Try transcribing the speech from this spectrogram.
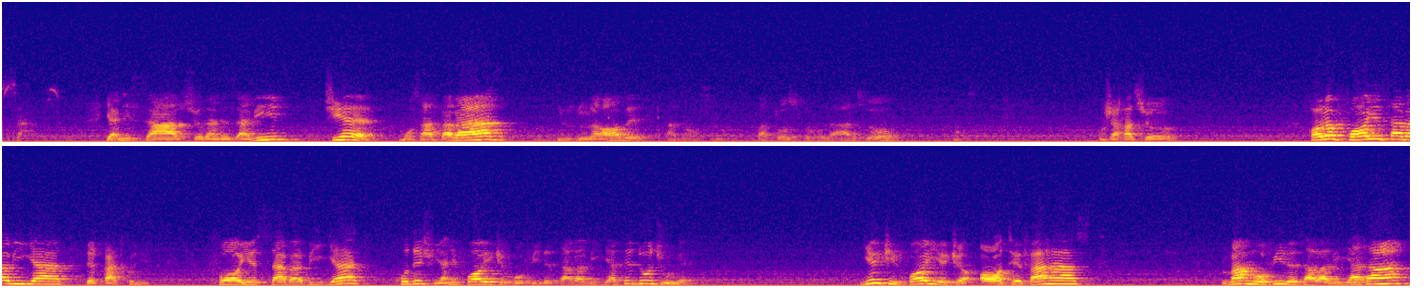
سبز. یعنی سبز شدن زمین چیه؟ مسبب از نزول آبه از آسمان. و تصبح الارض مشخص شد؟ حالا فای سببیت دقت کنید. فای سببیت خودش یعنی فایی که مفید سببیت دو جوره. یکی فاییه که عاطفه هست و مفید سببیت هم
